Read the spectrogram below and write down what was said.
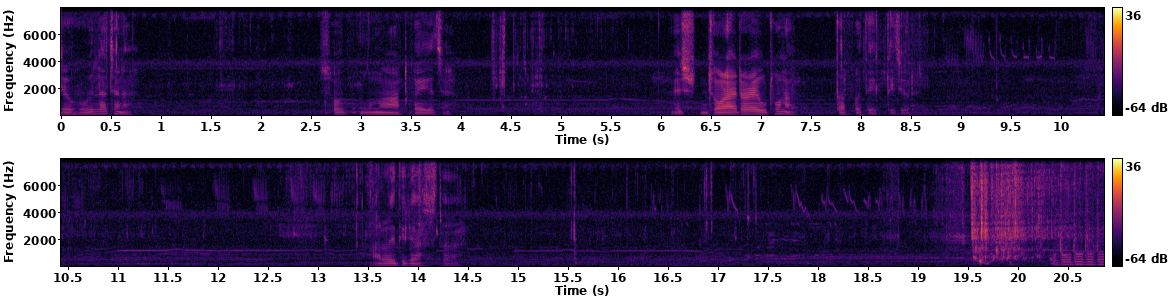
যে হুইল আছে না সবগুলো আটকাই গেছে। জড়ায় টড়ায় উঠো না তারপর দেখতে চলে আরও এদিকে আসতে হবে উঠো উঠো উঠো,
